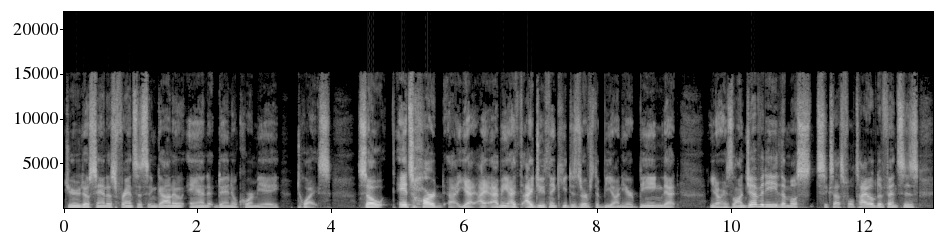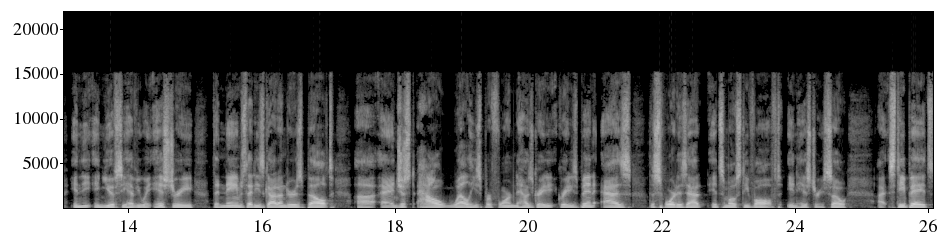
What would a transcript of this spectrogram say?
Junior Dos Santos, Francis Ngannou, and Daniel Cormier twice. So it's hard. Uh, yeah, I, I mean, I, I do think he deserves to be on here, being that – you know his longevity, the most successful title defenses in the in UFC heavyweight history, the names that he's got under his belt, uh, and just how well he's performed and how great great he's been as the sport is at its most evolved in history. So. Uh, Stipe, it's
